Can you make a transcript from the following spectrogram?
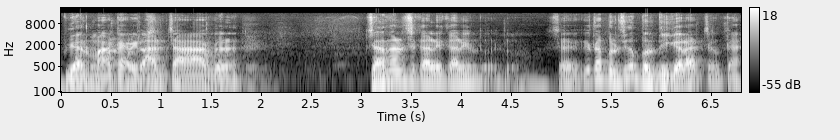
biar materi lancar. biar- Jangan sekali-kali untuk itu. Saya, kita berzikir berzikir aja udah.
